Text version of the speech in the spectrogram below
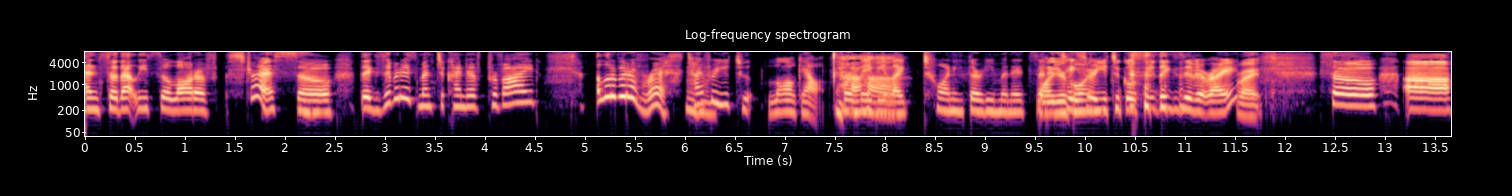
And so that leads to a lot of stress. So mm-hmm. the exhibit is meant to kind of provide a little bit of rest, time for you to log out for maybe like 20, 30 minutes that While it takes for you to go through the exhibit, right? Right. So, uh,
